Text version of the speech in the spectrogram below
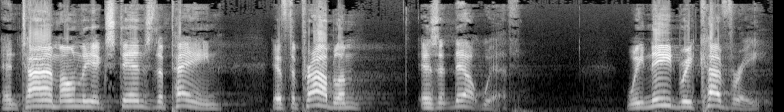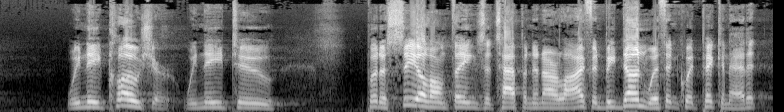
And time only extends the pain if the problem isn't dealt with. We need recovery. We need closure. We need to put a seal on things that's happened in our life and be done with it and quit picking at it.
